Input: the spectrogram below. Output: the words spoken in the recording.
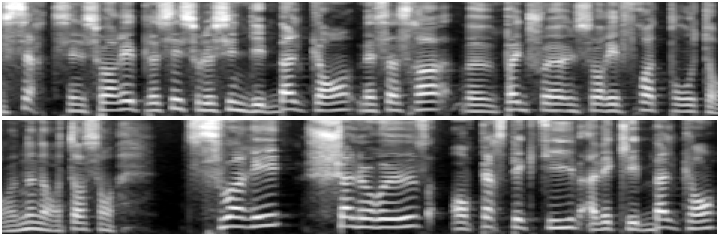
certes, c'est une soirée placée sur le signe des Balkans, mais ça sera euh, pas une, soirée froide pour autant. Non, non, attention, Soirée chaleureuse en perspective avec les Balkans.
